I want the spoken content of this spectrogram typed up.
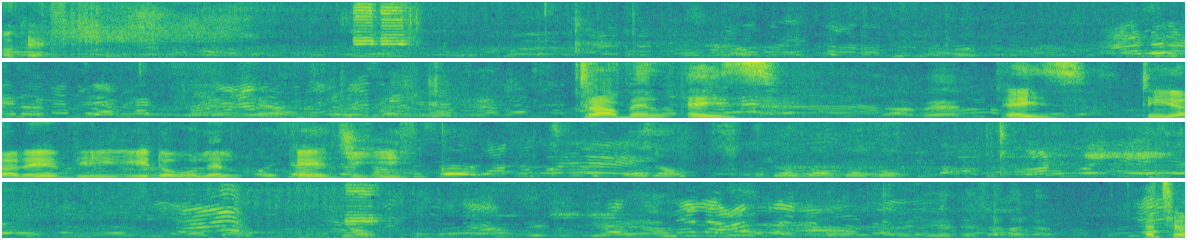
okay travel H H T R A V E double L A G E আচ্ছা।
